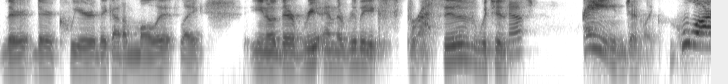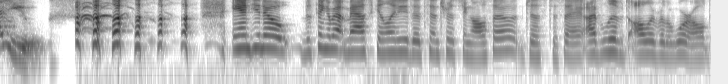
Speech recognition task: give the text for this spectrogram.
they're they're queer. They got a mullet. Like, you know, they're real and they're really expressive, which is yep. strange. I'm like, who are you? and you know, the thing about masculinity that's interesting also, just to say, I've lived all over the world.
